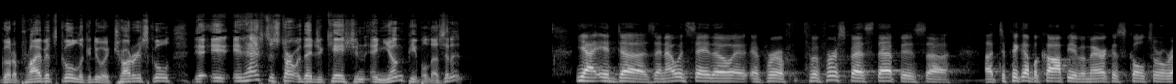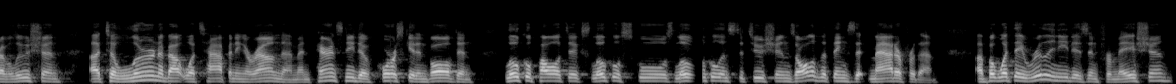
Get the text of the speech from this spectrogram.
go to private school, look into a charter school? It, it has to start with education and young people, doesn't it? Yeah, it does. And I would say though, for, for the first best step is. Uh, uh, to pick up a copy of America's Cultural Revolution, uh, to learn about what's happening around them. And parents need to, of course, get involved in local politics, local schools, local institutions, all of the things that matter for them. Uh, but what they really need is information.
